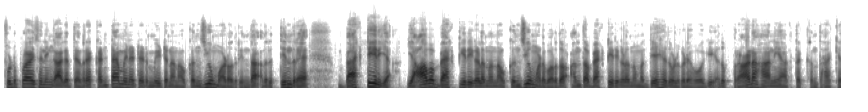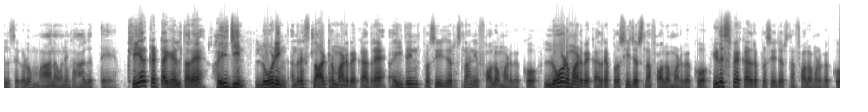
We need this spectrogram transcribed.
ಫುಡ್ ಪಾಯ್ಸನಿಂಗ್ ಆಗುತ್ತೆ ಅಂದರೆ ಕಂಟ್ಯಾಮಿನೇಟೆಡ್ ಮೀಟನ್ನು ನಾವು ಕನ್ಸ್ಯೂಮ್ ಮಾಡೋದ್ರಿಂದ, ಅಂದರೆ ತಿಂದರೆ ಬ್ಯಾಕ್ಟೀರಿಯಾ ಯಾವ ಬ್ಯಾಕ್ಟೀರಿಯಾಗಳನ್ನು ನಾವು ಕನ್ಸ್ಯೂಮ್ ಮಾಡಬಾರ್ದೋ ಅಂಥ ಬ್ಯಾಕ್ಟೀರಿಯಾಗಳು ನಮ್ಮ ದೇಹದೊಳಗಡೆ ಹೋಗಿ ಅದು ಪ್ರಾಣಹಾನಿ ಆಗ್ತಕ್ಕಂತಹ ಕೆಲಸಗಳು ಮಾನವನಿಗೆ ಆಗುತ್ತೆ. ಕ್ಲಿಯರ್ ಕಟ್ಟಾಗಿ ಹೇಳ್ತಾರೆ ಹೈಜೀನ್ ಲೋಡಿಂಗ್ ಅಂದರೆ ಸ್ಲಾಟರ್ ಮಾಡಬೇಕಾದ್ರೆ ಹೈಜೀನ್ ಪ್ರೊಸೀಜರ್ಸ್ನ ನೀವು ಫಾಲೋ ಮಾಡಬೇಕು. ಲೋಡ್ ಮಾಡಬೇಕಾದ್ರೆ ಪ್ರೊಸೀಜರ್ಸ್ನ ಫಾಲೋ ಮಾಡಬೇಕು. ಇಳಿಸ್ಬೇಕಾದ್ರೆ ಪ್ರೊಸೀಜರ್ಸ್ನ ಫಾಲೋ ಮಾಡಬೇಕು.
